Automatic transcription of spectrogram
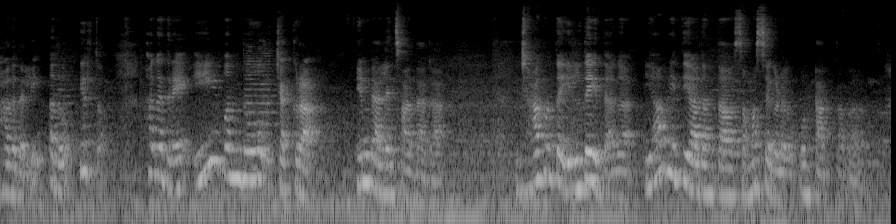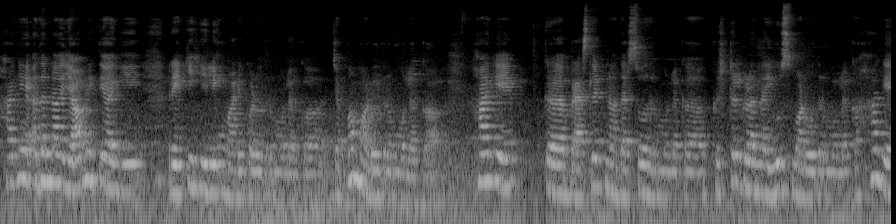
ಭಾಗದಲ್ಲಿ ಅದು ಇರ್ತದೆ. ಹಾಗಾದರೆ ಈ ಒಂದು ಚಕ್ರ ಇಂಬ್ಯಾಲೆನ್ಸ್ ಆದಾಗ, ಜಾಗೃತ ಇಲ್ಲದೆ ಇದ್ದಾಗ ಯಾವ ರೀತಿಯಾದಂಥ ಸಮಸ್ಯೆಗಳು ಉಂಟಾಗ್ತವೆ? ಹಾಗೆ ಅದನ್ನು ಯಾವ ರೀತಿಯಾಗಿ ರೇಖಿ ಹೀಲಿಂಗ್ ಮಾಡಿಕೊಳ್ಳೋದ್ರ ಮೂಲಕ, ಜಪ ಮಾಡೋದ್ರ ಮೂಲಕ, ಹಾಗೆ ಕ ಬ್ರಾಸ್ಲೆಟ್ನ ಧರಿಸೋದ್ರ ಮೂಲಕ, ಕ್ರಿಸ್ಟಲ್ಗಳನ್ನು ಯೂಸ್ ಮಾಡೋದ್ರ ಮೂಲಕ, ಹಾಗೆ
